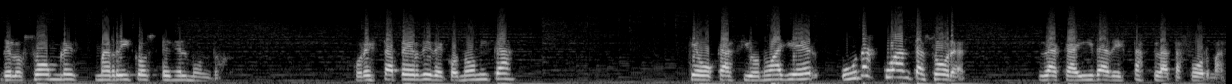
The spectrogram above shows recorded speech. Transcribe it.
de los hombres más ricos en el mundo. Por esta pérdida económica que ocasionó ayer unas cuantas horas la caída de estas plataformas.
